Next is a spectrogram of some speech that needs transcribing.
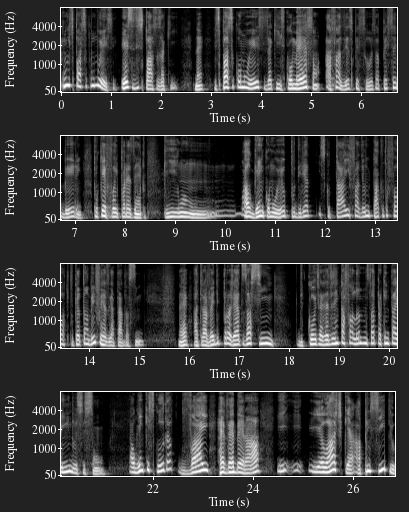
com um espaço como esse, esses espaços aqui. Né? Espaços como esses é que começam a fazer as pessoas a perceberem. Porque foi, por exemplo, que um, alguém como eu poderia escutar e fazer um impacto forte, porque eu também fui resgatado assim, né? através de projetos assim, de coisas. Às vezes a gente está falando, não sabe para quem está indo esse som. Alguém que escuta vai reverberar e, e, e eu acho que, a, a, princípio,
